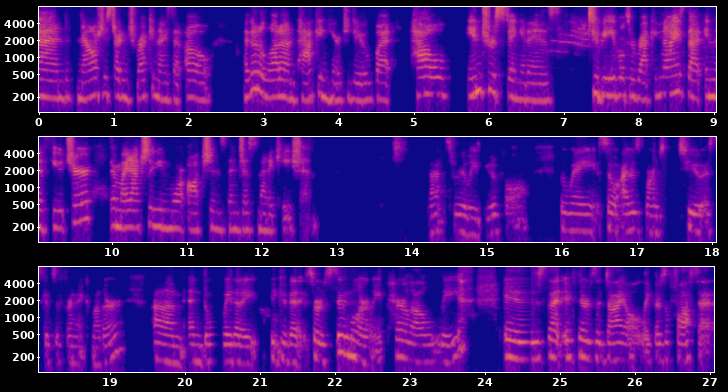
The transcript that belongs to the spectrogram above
And now she's starting to recognize that, oh, I got a lot of unpacking here to do, but how interesting it is to be able to recognize that in the future, there might actually be more options than just medication. That's really beautiful. The way, so I was born to a schizophrenic mother. Um, and the way that I think of it, sort of similarly, parallelly, is that if there's a dial, like there's a faucet,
